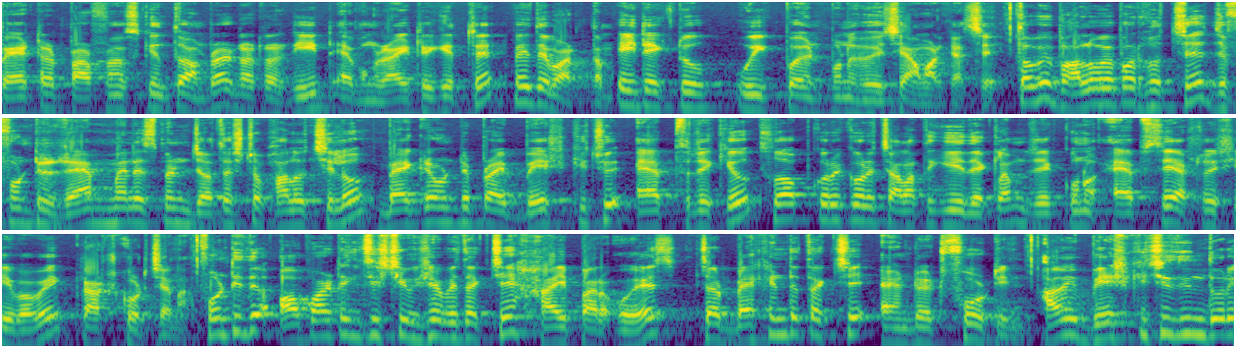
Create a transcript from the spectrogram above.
ব্যাটার পারফরমেন্স কিন্তু আমরা ডাটা রিড এবং রাইটের ক্ষেত্রে পেতে পারতাম। এটা একটু উইক পয়েন্ট মনে হয়েছে আমার কাছে। তবে ভালো ব্যাপার হচ্ছে যে ফোনটির র্যাম ম্যানেজমেন্ট যথেষ্ট ভালো ছিল। ব্যাকগ্রাউন্ডে প্রায় বেশ কিছু অ্যাপস রেখেও সোয়াপ করে করে চালাতে গিয়ে দেখলাম যে কোনো অ্যাপসে আসলে সেভাবে ক্রাশ করছে না। ফোনটিতে অপারেটিং সিস্টেম হিসেবে থাকছে হাইপার ওএস যার ব্যাকএন্ডে থাকছে অ্যান্ড্রয়েড ফোরটিন আমি বেশ কিছুদিন ধরে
